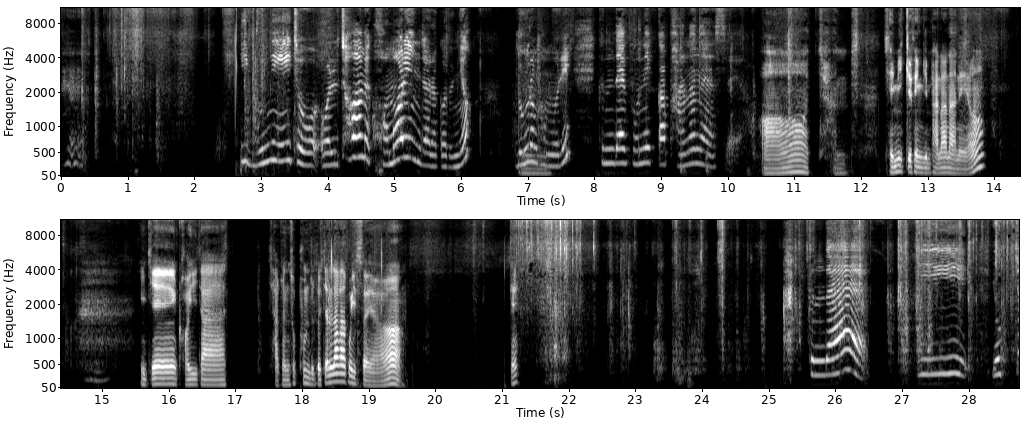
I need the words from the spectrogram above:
이 문이 저 원래 처음에 거머리인 줄 알았거든요. 노란 음. 거머리. 근데 보니까 바나나였어요. 아, 참 재밌게 생긴 바나나네요. 이제 거의 다 작은 소품들도 잘라가고 있어요. 근데 이 욕조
